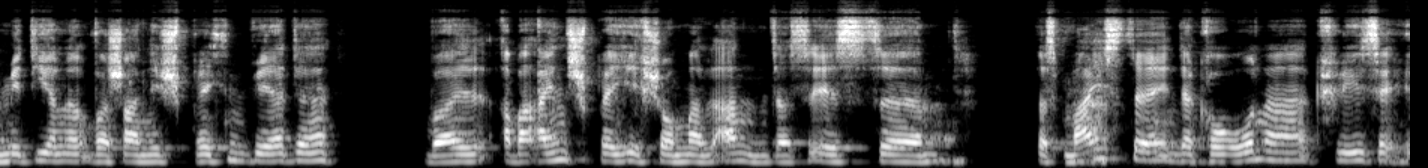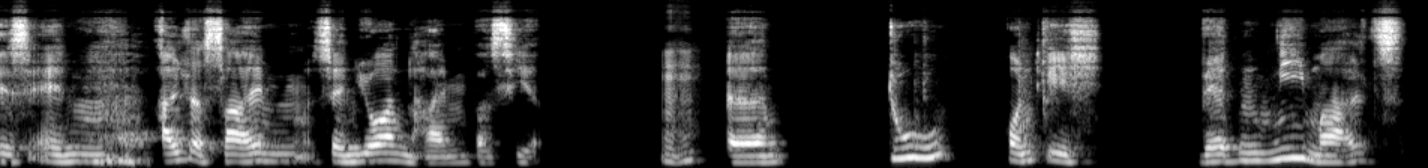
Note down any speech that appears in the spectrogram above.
mit dir wahrscheinlich sprechen werde, weil, aber eins spreche ich schon mal an, das ist äh, das meiste in der Corona-Krise ist in Altersheimen, Seniorenheimen passiert. Mhm. Äh, du und ich werden niemals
